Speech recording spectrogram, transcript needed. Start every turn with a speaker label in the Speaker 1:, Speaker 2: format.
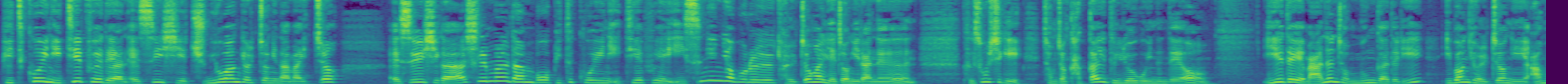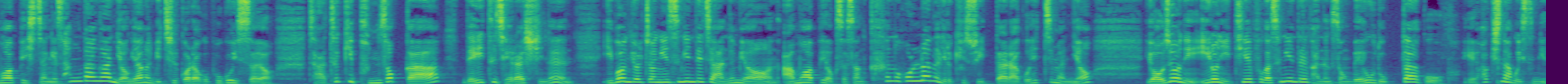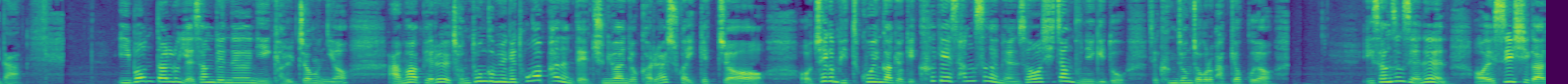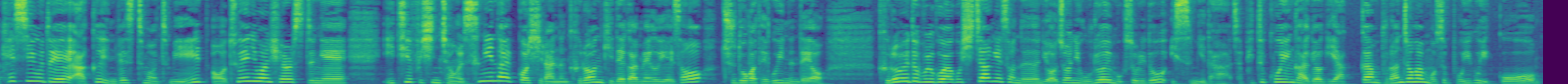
Speaker 1: 비트코인 ETF에 대한 SEC의 중요한 결정이 남아있죠. SEC가 실물담보 비트코인 ETF의 이 승인 여부를 결정할 예정이라는 그 소식이 점점 가까이 들려오고 있는데요. 이에 대해 많은 전문가들이 이번 결정이 암호화폐 시장에 상당한 영향을 미칠 거라고 보고 있어요. 자, 특히 분석가 네이트 제라 씨는 이번 결정이 승인되지 않으면 암호화폐 역사상 큰 혼란을 일으킬 수 있다라고 했지만요. 여전히 이런 ETF가 승인될 가능성 매우 높다고 예, 확신하고 있습니다. 이번 달로 예상되는 이 결정은요, 암호화폐를 전통금융에 통합하는데 중요한 역할을 할 수가 있겠죠. 어, 최근 비트코인 가격이 크게 상승하면서 시장 분위기도 긍정적으로 바뀌었고요. 이 상승세는 어, SEC가 캐시우드의 아크 인베스트먼트 및 어, 21 쉐어스 등의 ETF 신청을 승인할 것이라는 그런 기대감에 의해서 주도가 되고 있는데요. 그럼에도 불구하고 시장에서는 여전히 우려의 목소리도 있습니다. 자, 비트코인 가격이 약간 불안정한 모습 보이고 있고,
